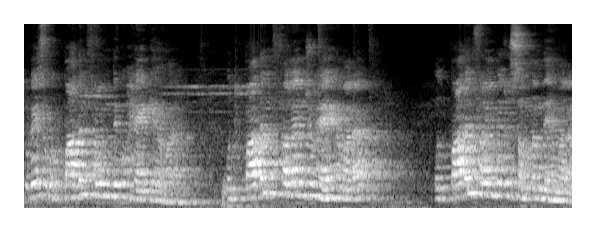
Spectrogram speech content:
तो कैसे उत्पादन फलन देखो है क्या हमारा? उत्पादन फलन जो है हमारा उत्पादन फलन का जो संबंध है हमारा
